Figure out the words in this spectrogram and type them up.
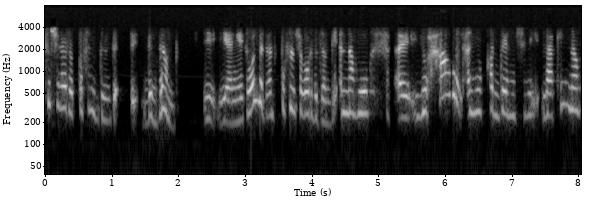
تشعر الطفل بالذنب. يعني يتولد عند الطفل شعور بالذنب بأنه آه، يحاول أن يقدم شيء لكنه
